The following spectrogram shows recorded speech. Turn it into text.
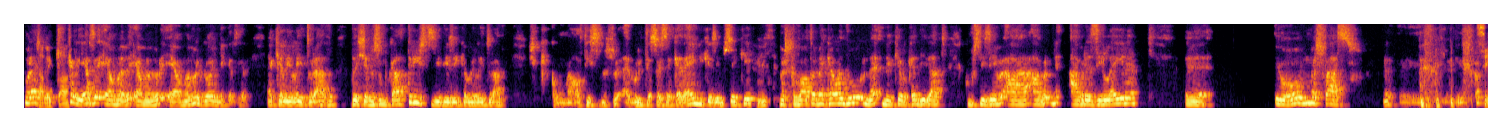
Moraes, que, que, aliás é uma, é, uma, é uma vergonha, quer dizer, aquele eleitorado deixa-nos um bocado tristes e dizem que é um eleitorado com altíssimas habilitações académicas e não sei o quê, uhum. mas que votam naquela do, na, naquele candidato, como se diz, à, à, à brasileira, uh, eu roubo, mas faço. Sim,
